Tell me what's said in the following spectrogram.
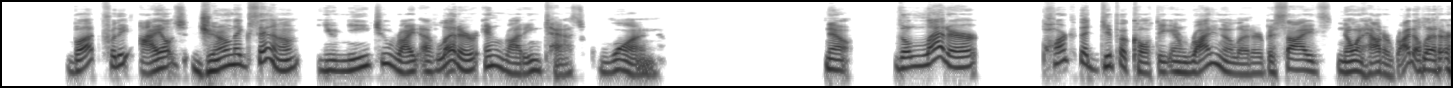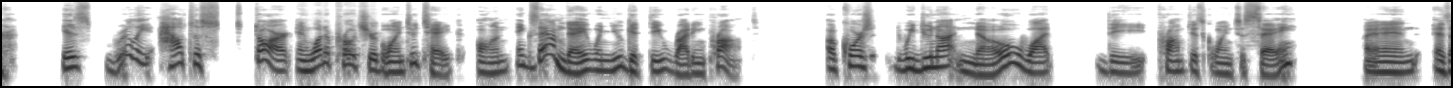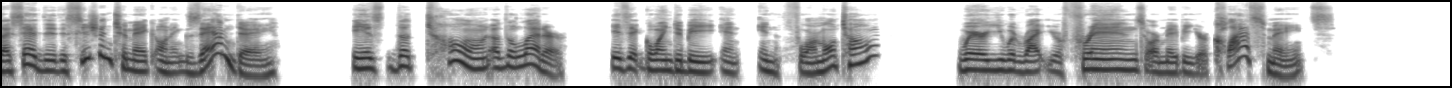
But for the IELTS general exam, you need to write a letter in writing task one. Now, the letter, part of the difficulty in writing a letter, besides knowing how to write a letter, is really how to start and what approach you're going to take on exam day when you get the writing prompt. Of course, we do not know what the prompt is going to say. And as I said, the decision to make on exam day is the tone of the letter. Is it going to be an informal tone where you would write your friends or maybe your classmates?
